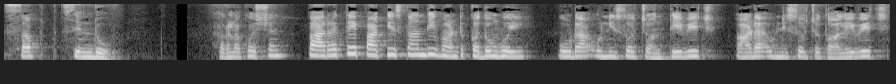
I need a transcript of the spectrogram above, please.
ਸਪਤ ਸਿੰਧੂ। ਅਗਲਾ ਕੁਐਸਚਨ ਭਾਰਤ ਤੇ ਪਾਕਿਸਤਾਨ ਦੀ ਵੰਡ ਕਦੋਂ ਹੋਈ? ਊੜਾ 1934 ਵਿੱਚ, ਆੜਾ 1944 ਵਿੱਚ,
